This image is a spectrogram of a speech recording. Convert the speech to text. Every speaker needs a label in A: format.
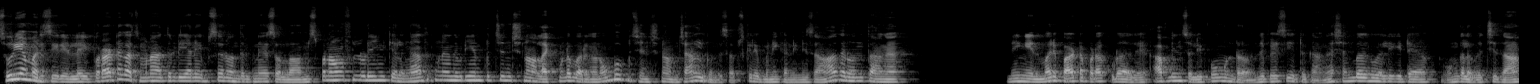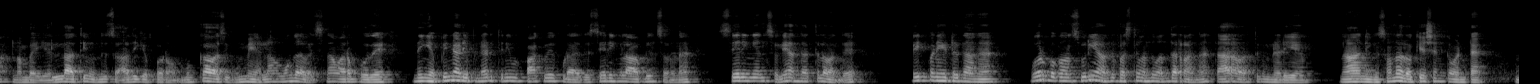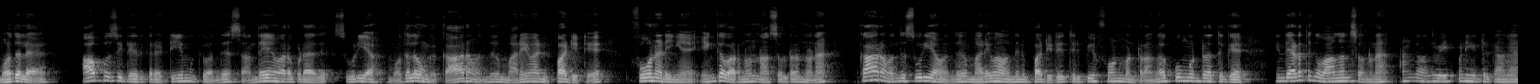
A: சூர்யா மாதிரி சீரியலில் இப்போ ராட்டகாசமான அதிரடியான எபிசோட் வந்திருக்குனே சொல்லலாம். மிஸ் பண்ணாமல் ஃபுல்லோடையும் கேளுங்க. அதுக்கு முன்னாடி இந்த வீடியோ பிடிச்சிருந்துச்சுன்னா லைக் பண்ண பாருங்கள் ரொம்ப பிடிச்சிருந்துச்சுன்னா நம்ம சேனலுக்கு வந்து சப்ஸ்கிரைப் பண்ணி கண்டினியூஸாக ஆதரவு வந்து தாங்க. நீங்கள் இந்த மாதிரி பாட்டப்படக்கூடாது அப்படின்னு சொல்லி பூங்குன்ற வந்து பேசிகிட்டு இருக்காங்க. செண்பக வெள்ளிக்கிட்ட உங்களை வச்சு தான் நம்ம எல்லாத்தையும் வந்து சாதிக்க போகிறோம் முக்கால்வாசி உண்மையெல்லாம் உங்களை வச்சு தான் வரப்போகுது. நீங்கள் பின்னாடி பின்னாடி திரும்பி பார்க்கவே கூடாது. சரிங்களா அப்படின்னு சொன்னேன் சரிங்கன்னு சொல்லி அந்த இடத்துல வந்து வெயிட் பண்ணிகிட்டு இருக்காங்க. ஒரு பக்கம் சூர்யா வந்து ஃபஸ்ட்டு வந்து வந்துடுறாங்க. தாரா வரத்துக்கு முன்னாடியே. நான் நீங்கள் சொன்ன லொக்கேஷனுக்கு வந்துட்டேன். முதல்ல ஆப்போசிட் இருக்கிற டீமுக்கு வந்து சந்தேகம் வரக்கூடாது. சூர்யா முதல்ல உங்கள் காரை வந்து மறைவாக நிப்பாட்டிட்டு ஃபோன் அடிங்க. எங்கே வரணும்னு நான் சொல்கிறேன்னொன்னே காரை வந்து சூர்யா வந்து மறைவாக வந்து நிப்பாட்டிட்டு திருப்பியும் ஃபோன் பண்ணுறாங்க பூங்குன்றத்துக்கு. இந்த இடத்துக்கு வாங்கன்னு சொன்னோன்னே அங்கே வந்து வெயிட் பண்ணிக்கிட்டு இருக்காங்க.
